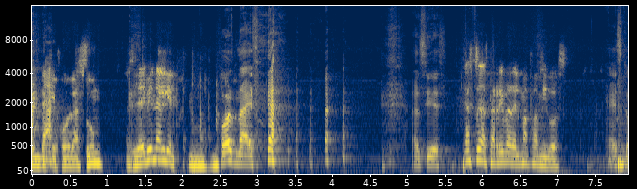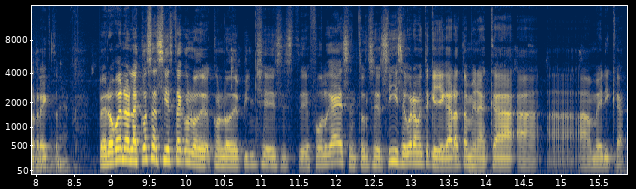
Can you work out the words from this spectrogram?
gente que juega Zoom. Así de ahí viene alguien. Fortnite. Así es, Ya estoy hasta arriba del mapa, amigos. es correcto. Pero bueno, la cosa sí está con lo de, con lo de pinches este, Fall Guys. Entonces, sí, seguramente que llegará también acá a, a- a América.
